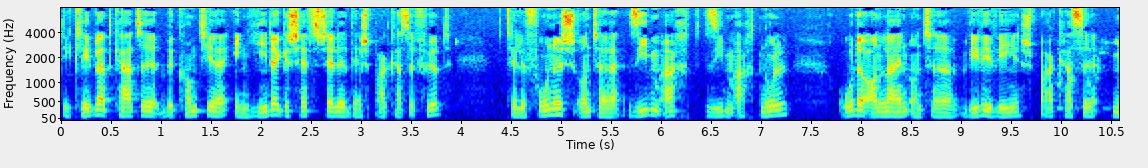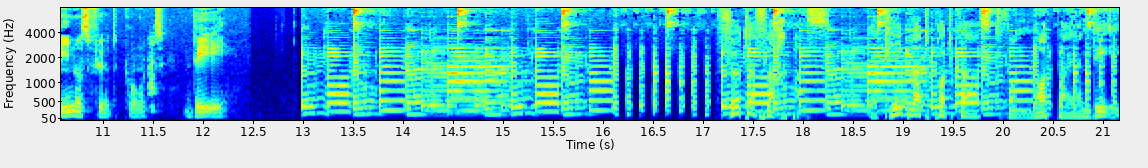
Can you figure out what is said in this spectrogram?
Die Kleeblattkarte bekommt ihr in jeder Geschäftsstelle der Sparkasse Fürth, telefonisch unter 78780 oder online unter www.sparkasse-fürth.de. Vierter Flachpass, der Kleeblatt-Podcast von nordbayern.de.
